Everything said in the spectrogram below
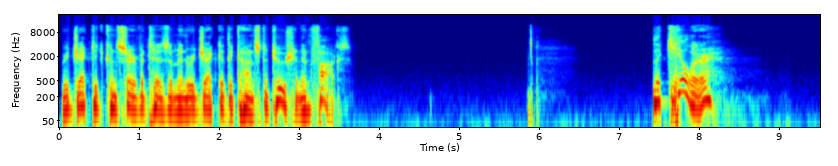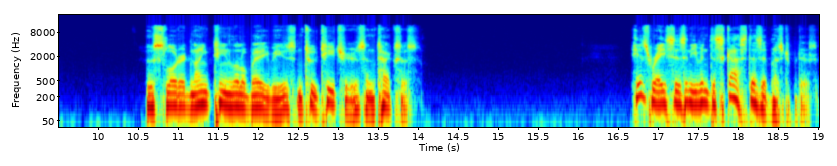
rejected conservatism, and rejected the Constitution and Fox. The killer who slaughtered 19 little babies and two teachers in Texas. His race isn't even discussed, is it, Mr. Producer?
